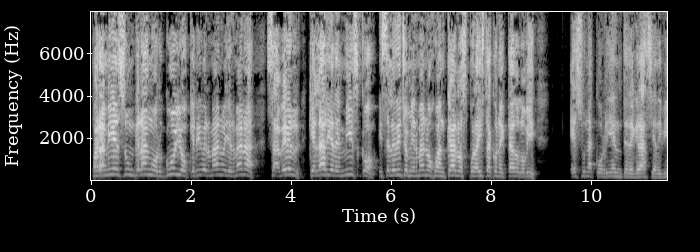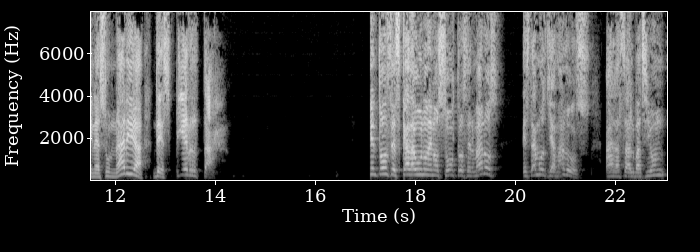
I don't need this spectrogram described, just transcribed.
Para mí es un gran orgullo, querido hermano y hermana, saber que el área de Misco, y se le he dicho a mi hermano Juan Carlos, por ahí está conectado, lo vi, es una corriente de gracia divina, es un área despierta. Y entonces cada uno de nosotros, hermanos, estamos llamados a la salvación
